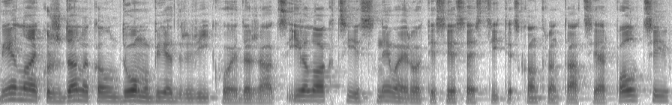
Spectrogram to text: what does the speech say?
Vienlaikus Danaka un domu biedri rīkoja dažādas ielu akcijas, nevairoties iesaistīties konfrontācijā ar policiju,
